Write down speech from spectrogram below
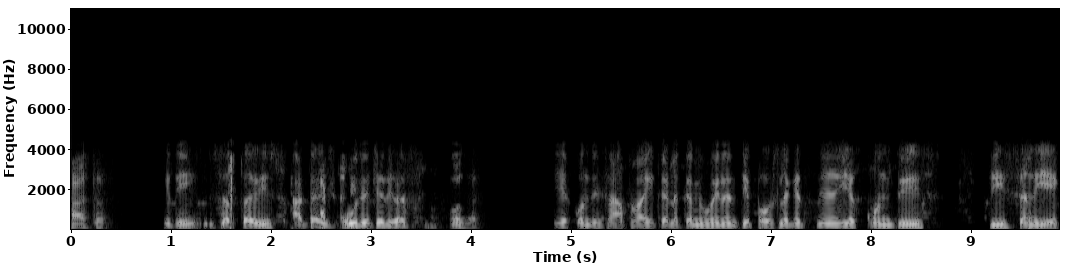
हा सर. किती? सत्तावीस अठ्ठावीस. उद्याचे दिवस. हो सर. एकोणतीस आपला इकडला कमी होईल आणि ते पाऊस लगेच एकोणतीस तीस आणि एक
